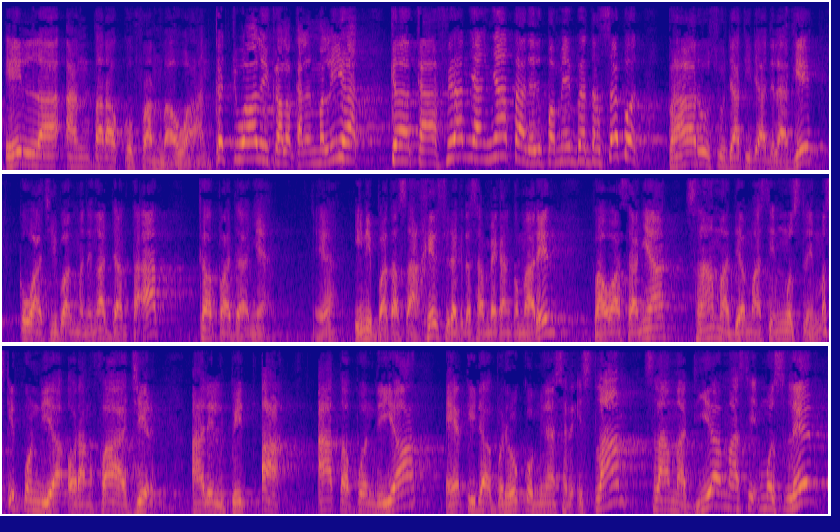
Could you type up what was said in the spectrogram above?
illa antara kufran bawaan. Kecuali kalau kalian melihat kekafiran yang nyata dari pemimpin tersebut, baru sudah tidak ada lagi kewajiban mendengar dan taat kepadanya. Ya, ini batas akhir sudah kita sampaikan kemarin. bahwasanya selama dia masih muslim meskipun dia orang fajir, ahli bid'ah ataupun dia eh tidak berhukum dengan syariat Islam selama dia masih muslim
